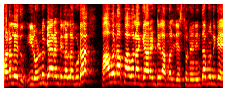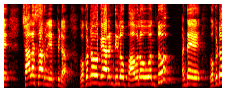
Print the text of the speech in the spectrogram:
పడలేదు. ఈ రెండు గ్యారంటీలలో కూడా పావలా పావలా గ్యారంటీలు అమలు చేస్తున్నాను ఇంతకుముందుకే చాలాసార్లు చెప్పిన. ఒకటో గ్యారంటీలో పావలో వంతు అంటే ఒకటో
